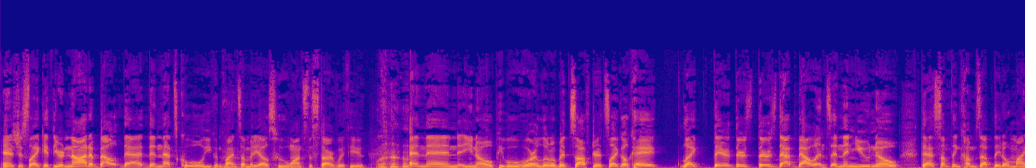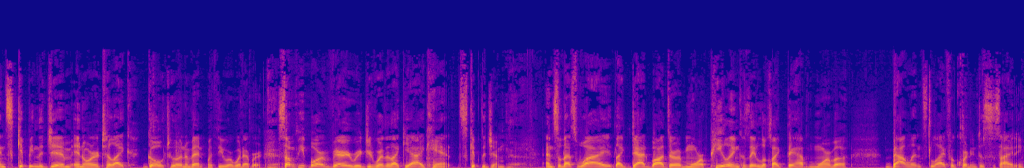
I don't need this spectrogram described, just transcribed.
And it's just like if you're not about that, then that's cool. You can find somebody else who wants to starve with you. and then you know people who are a little bit softer, it's like okay. Like there, there's there's that balance, and then you know that something comes up, they don't mind skipping the gym in order to like go to an event with you or whatever. Some people are very rigid, where they're like, "Yeah, I can't skip the gym," Yeah. and so that's why like dad bods are more appealing because they look like they have more of a balanced life according to society.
